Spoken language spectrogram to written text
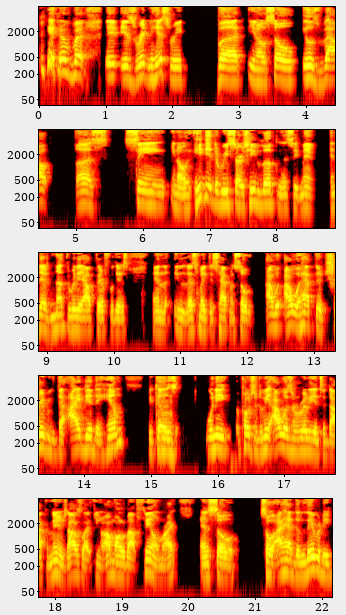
but it is written history. But, you know, so it was about us seeing, you know, he did the research. He looked and said, man, and there's nothing really out there for this. And let's make this happen. So I would, I would have to attribute the idea to him because when he approached it to me, I wasn't really into documentaries. I was like, you know, I'm all about film. Right. And so, so I had the liberty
